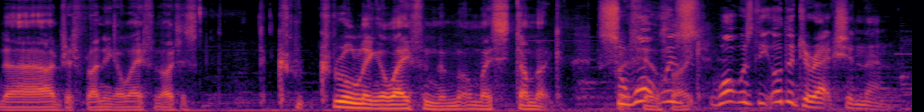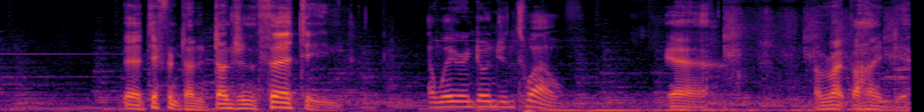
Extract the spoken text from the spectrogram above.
no, I'm just running away from. I'm just cr- crawling away from them on my stomach. so what was like. what was the other direction then? They're different dungeon. Dungeon 13. And we're in dungeon 12. Yeah, I'm right behind you.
